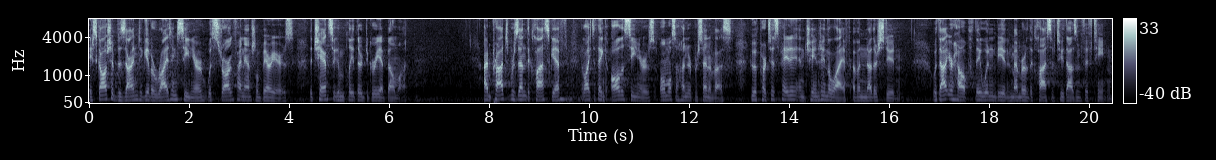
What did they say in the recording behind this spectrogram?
a scholarship designed to give a rising senior with strong financial barriers the chance to complete their degree at Belmont. I'm proud to present the class gift. I'd like to thank all the seniors, almost 100% of us, who have participated in changing the life of another student. Without your help, they wouldn't be a member of the class of 2015.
